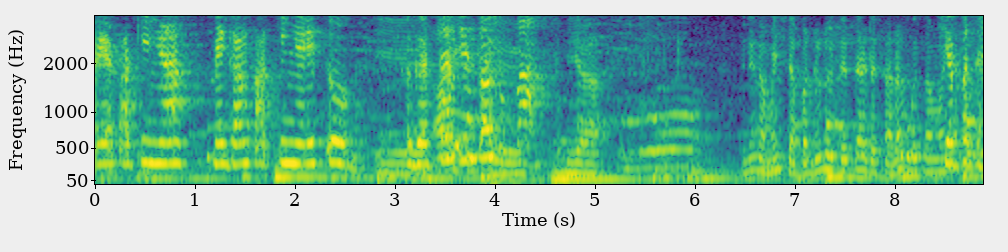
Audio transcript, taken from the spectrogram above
kayak kakinya megang kakinya itu kegater itu Iya. Ini namanya siapa dulu? Teteh ada saran buat namanya? siapa teh?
